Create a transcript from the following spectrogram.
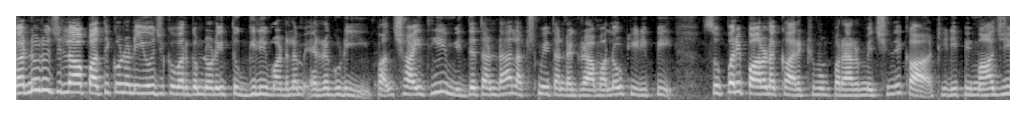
కర్నూలు జిల్లా పత్తికొండ నియోజకవర్గంలోని తుగ్గిలి మండలం ఎర్రగుడి పంచాయతీ మిద్దెతండ లక్ష్మీతండ గ్రామాల్లో టీడీపీ సుపరిపాలన కార్యక్రమం ప్రారంభించింది. టీడీపీ మాజీ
